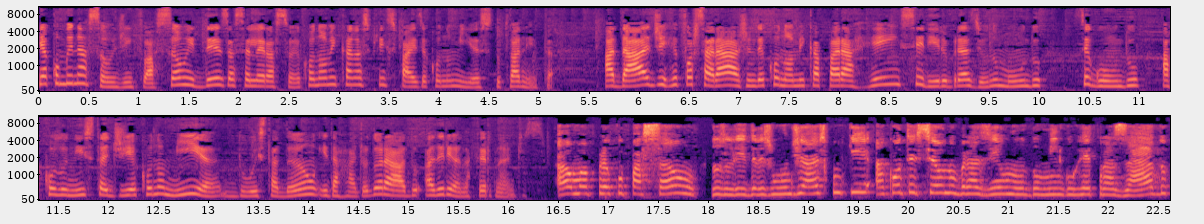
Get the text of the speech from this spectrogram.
e a combinação de inflação e desaceleração econômica nas principais economias do planeta. Haddad reforçará a agenda econômica para reinserir o Brasil no mundo segundo a colunista de economia do Estadão e da Rádio Dourado, Adriana Fernandes. Há uma preocupação dos líderes mundiais com o que aconteceu no Brasil no domingo retrasado,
